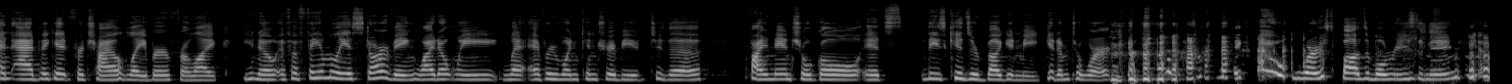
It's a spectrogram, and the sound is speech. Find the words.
an advocate for child labor for, like, you know, if a family is starving, why don't we let everyone contribute to the financial goal? It's, "These kids are bugging me, Get them to work." Like, worst possible reasoning. Yeah.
